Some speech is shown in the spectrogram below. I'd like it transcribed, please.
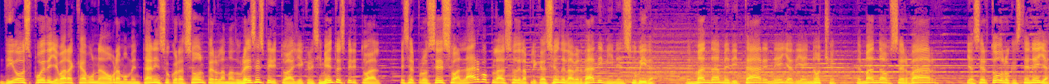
Dios puede llevar a cabo una obra momentánea en su corazón, pero la madurez espiritual y el crecimiento espiritual es el proceso a largo plazo de la aplicación de la verdad divina en su vida. Demanda meditar en ella día y noche. Demanda observar y hacer todo lo que esté en ella.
